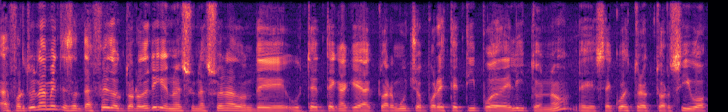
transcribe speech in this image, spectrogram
afortunadamente Santa Fe, doctor Rodríguez, no es una zona donde usted tenga que actuar mucho por este tipo de delito, ¿no? secuestro extorsivo.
